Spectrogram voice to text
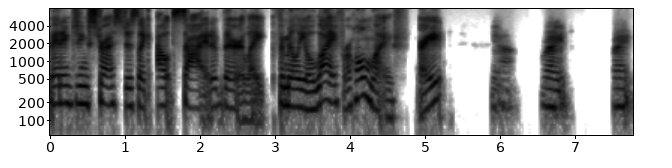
managing stress just like outside of their like familial life or home life, right? Yeah, right, right.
